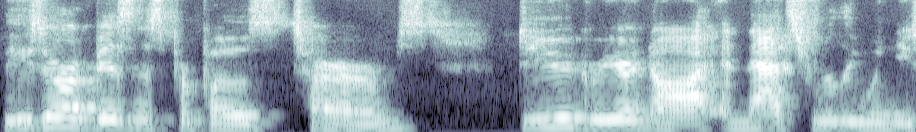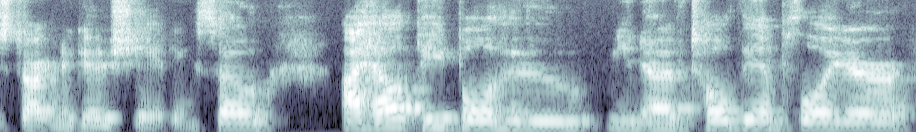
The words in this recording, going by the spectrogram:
These are our business proposed terms. Do you agree or not? And that's really when you start negotiating. So I help people who, you know, have told the employer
